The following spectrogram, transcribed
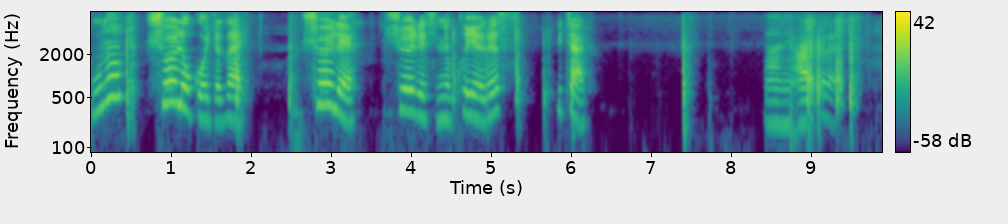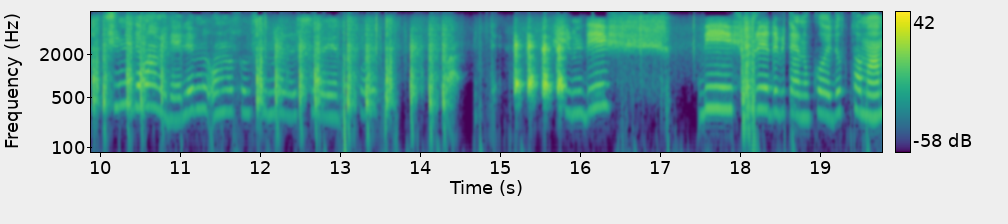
Bunu şöyle koyacağız ay. Şöyle. Şöylesini koyarız. Biter. Yani arkadaşlar. Şimdi devam edelim. Ondan sonra şunları şuraya da koy. Bak bitti. Şimdi bir şuraya da bir tane koyduk. Tamam.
